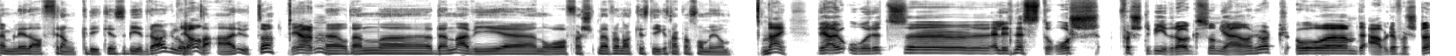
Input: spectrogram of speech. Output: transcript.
nemlig da Frankrikes bidrag. Låta er ute, Det er den. Uh, og den, uh, den er vi nå først med, for den har ikke Stig snakka så mye om. Nei, det er jo årets, eller neste års første bidrag som jeg har hørt, og det er vel det første,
